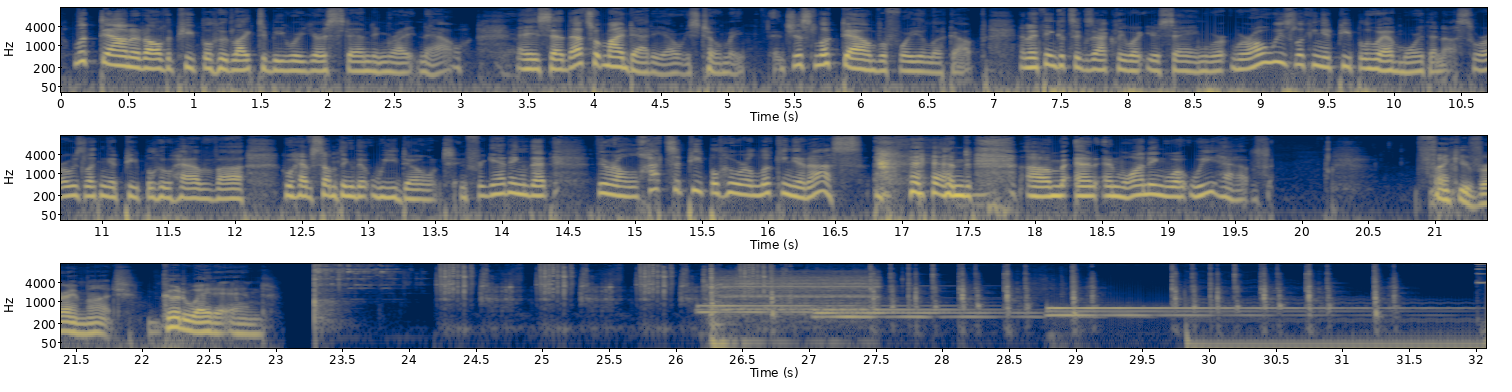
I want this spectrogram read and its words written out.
Look down at all the people who'd like to be where you're standing right now. And he said, That's what my daddy always told me. Just look down before you look up. And I think it's exactly what you're saying. We're, we're always looking at people who have more than us. We're always looking at people who have, uh, who have something that we don't. And forgetting that there are lots of people who are looking at us and, um, and, and wanting what we have. Thank you very much. Good way to end.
